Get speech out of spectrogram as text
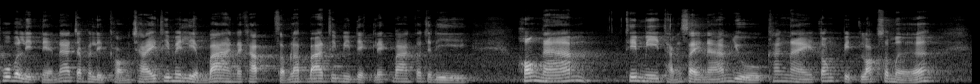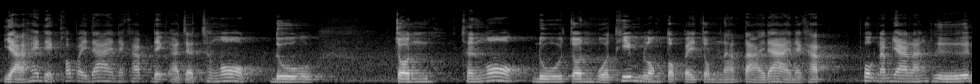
ผู้ผลิตเนี่ยน่าจะผลิตของใช้ที่ไม่เหลี่ยมบ้างนะครับสำหรับบ้านที่มีเด็กเล็กบ้างก็จะดี ห้องน้ำที่มีถังใส่น้ำอยู่ข้างในต้องปิดล็อกเสมอ อย่าให้เด็กเข้าไปได้นะครับ เด็กอาจจะชะโงกดูจนชะโงกดูจนหัวทิ่มลงตกไปจมน้ำตายได้นะครับ พวกน้ำยาล้างพื้น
